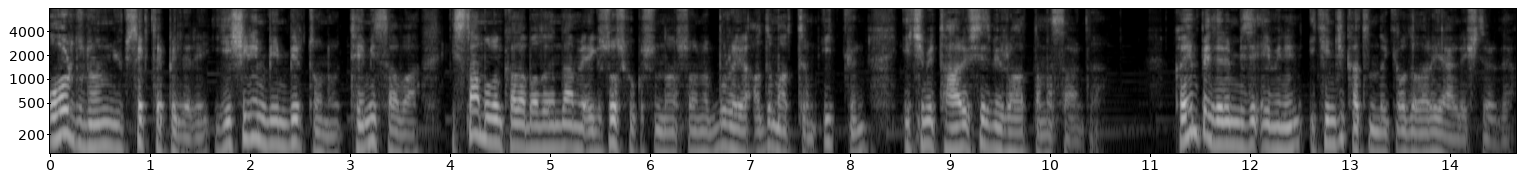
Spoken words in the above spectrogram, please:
Ordu'nun yüksek tepeleri, yeşilin bin bir tonu, temiz hava, İstanbul'un kalabalığından ve egzoz kokusundan sonra buraya adım attığım ilk gün içimi tarifsiz bir rahatlama sardı. Kayınpederim bizi evinin ikinci katındaki odalara yerleştirdi.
